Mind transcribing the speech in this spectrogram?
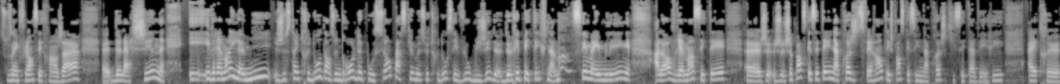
sous influence étrangère de la Chine? Et, et, vraiment, il a mis juste Trudeau dans une drôle de position parce que M. Trudeau s'est vu obligé de, répéter finalement ces mêmes lignes. Alors vraiment, c'était, euh, je, pense que c'était une approche différente et je pense que c'est une approche qui s'est avérée être euh,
